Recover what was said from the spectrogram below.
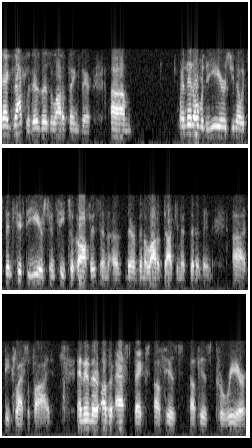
yeah, exactly. There's there's a lot of things there. Um, and then over the years, you know, it's been 50 years since he took office, and uh, there have been a lot of documents that have been uh, declassified. And then there are other aspects of his of his career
